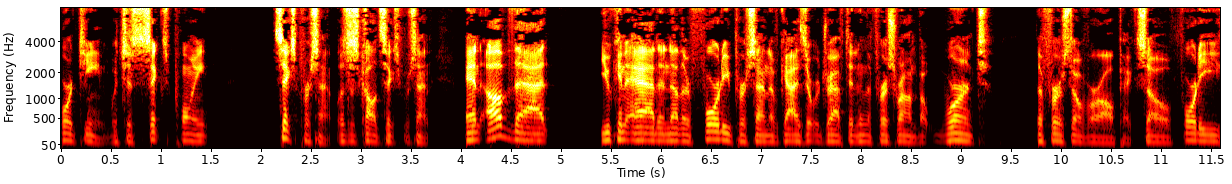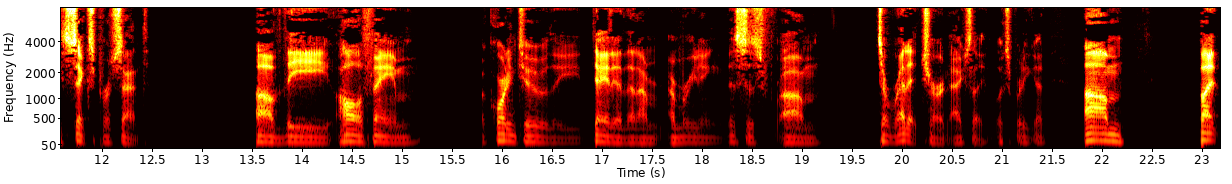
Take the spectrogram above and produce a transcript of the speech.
14, which is 6.6 percent. Let's just call it six percent. And of that, you can add another 40 percent of guys that were drafted in the first round but weren't the first overall pick. So 46 percent of the Hall of Fame, according to the data that I'm I'm reading. This is um, it's a Reddit chart actually. Looks pretty good. Um, but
